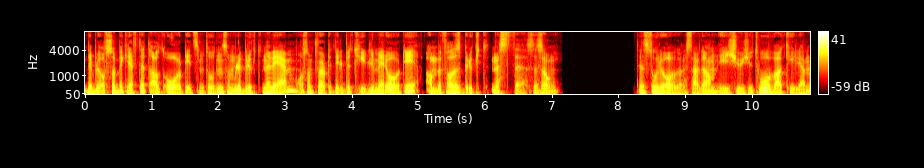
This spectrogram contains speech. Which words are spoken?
Det ble også bekreftet at overtidsmetoden som ble brukt under VM, og som førte til betydelig mer overtid, anbefales brukt neste sesong. Den store overgangssagaen i 2022 var Kylian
